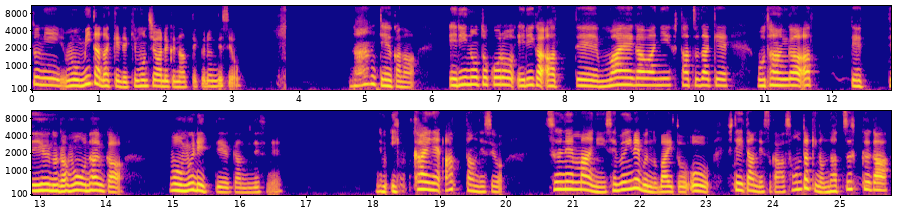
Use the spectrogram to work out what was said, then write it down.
当に、もう見ただけで気持ち悪くなってくるんですよ。なんていうかな。襟のところ、襟があっ、前側に2つだけボタンがあってっていうのがもうなんか、もう無理っていう感じですね。でも一回ね、あったんですよ。数年前にセブンイレブンのバイトをしていたんですが、その時の夏服が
